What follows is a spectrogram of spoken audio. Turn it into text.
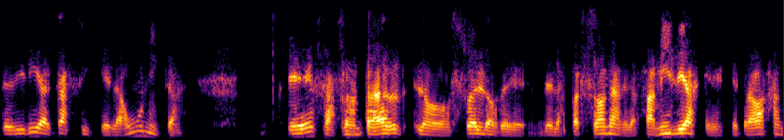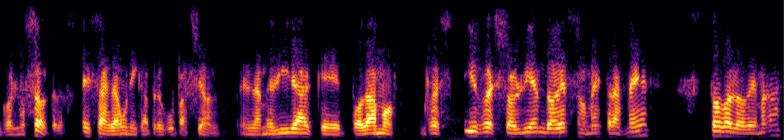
te diría casi que la única, es afrontar los sueldos de, de las personas, de las familias que, trabajan con nosotros. Esa es la única preocupación. En la medida que podamos ir resolviendo eso mes tras mes, todo lo demás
